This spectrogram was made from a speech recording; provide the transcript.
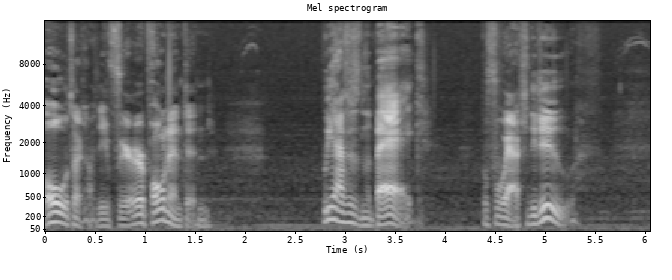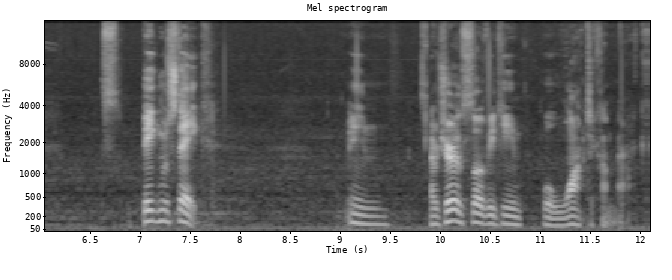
oh it's like oh, a inferior opponent and we have this in the bag before we actually do. Big mistake. I mean, I'm sure the Slovene team will want to come back.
